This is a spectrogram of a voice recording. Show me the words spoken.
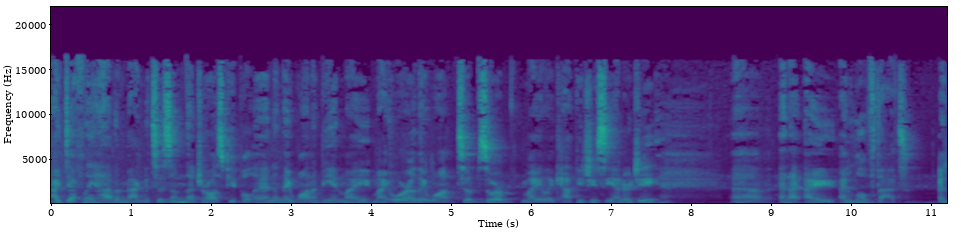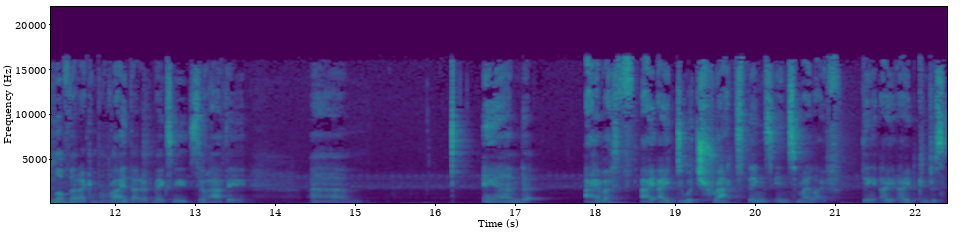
I definitely have a magnetism that draws people in, and they want to be in my my aura. They want to absorb my like happy, juicy energy, uh, and I, I I love that. I love that I can provide that. It makes me so happy. Um, and I have a, I, I do attract things into my life. Thing I, I can just,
